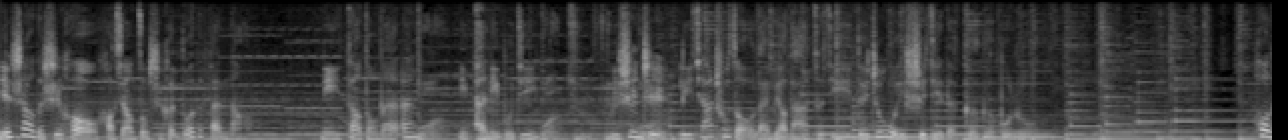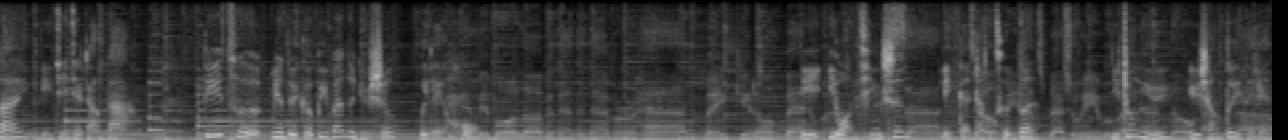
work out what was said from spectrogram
年少的时候，好像总是很多的烦恼。你躁动难安，你叛逆不羁，你甚至离家出走来表达自己对周围世界的格格不入。后来你渐渐长大，第一次面对隔壁班的女生会脸红，你一往情深，你肝肠寸断，你终于遇上对的人，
